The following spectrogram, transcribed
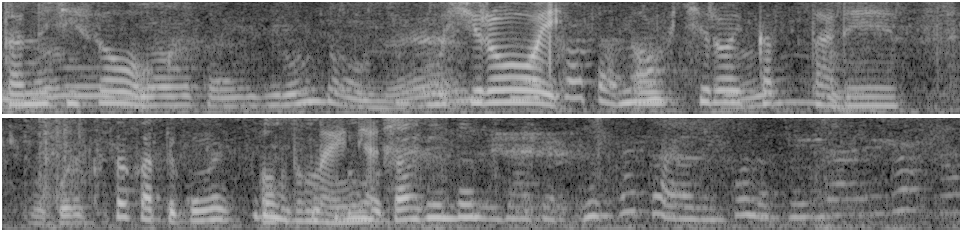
楽しそう。庭もこんな広いんだもんね面白い。面白いかったです。これ草買ってこんなにあそうなんやね大変だね草からね今度手がりがさ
